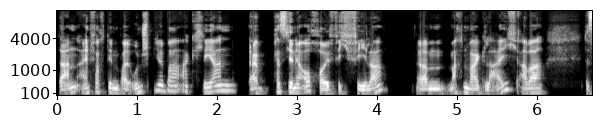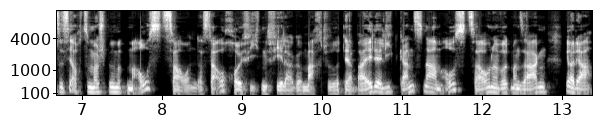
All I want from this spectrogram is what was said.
dann einfach den Ball unspielbar erklären. Da passieren ja auch häufig Fehler. Ähm, machen wir gleich, aber das ist ja auch zum Beispiel mit dem Auszaun, dass da auch häufig ein Fehler gemacht wird. Der Ball, der liegt ganz nah am Auszaun, dann wird man sagen, ja, der,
